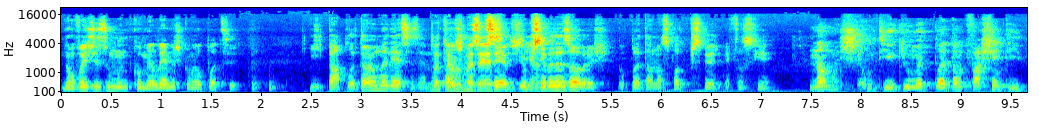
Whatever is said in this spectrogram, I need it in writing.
Não vejas o mundo como ele é, mas como ele pode ser. E pá, Platão é uma dessas. É uma Platão é uma percebe. dessas, Eu percebo a das obras. O Platão não se pode perceber. É filosofia. Não, mas eu meti aqui uma de Platão que faz sentido.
